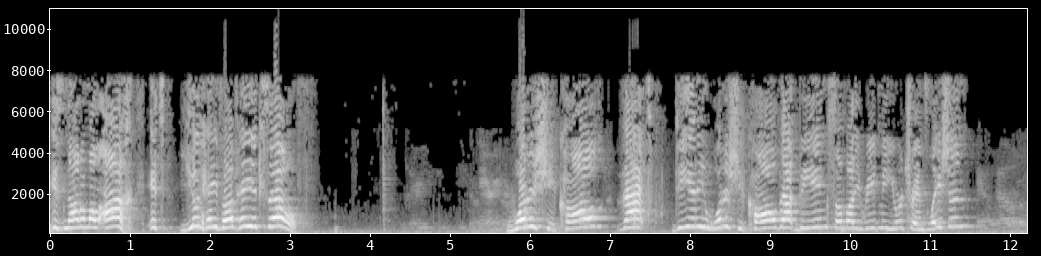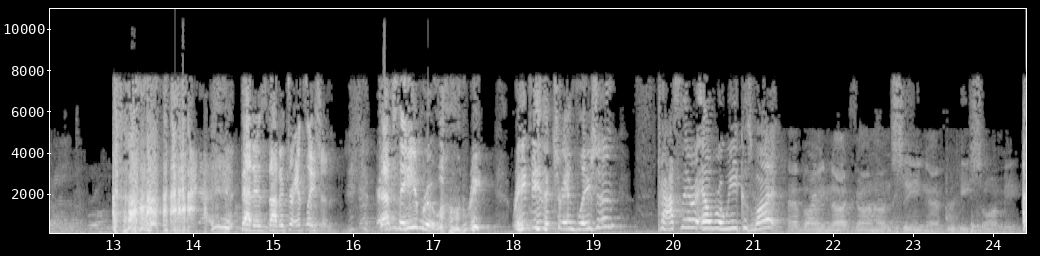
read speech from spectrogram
is not a malach. It's Yud He Vav He itself. What does she call that deity? What does she call that being? Somebody read me your translation. that is not a translation. That's the Hebrew. read, read me the translation. Pass there, El Roi, because what? Have I not gone unseen after he saw me?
